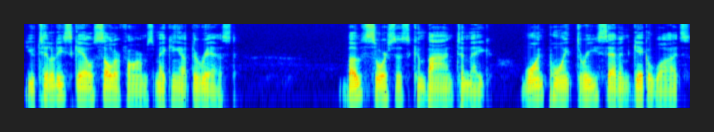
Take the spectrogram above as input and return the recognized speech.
utility scale solar farms making up the rest. Both sources combined to make 1.37 gigawatts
